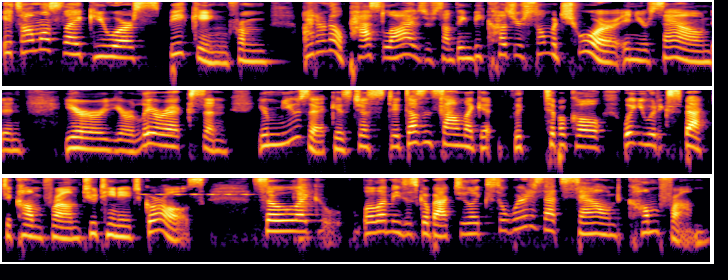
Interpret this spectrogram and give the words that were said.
it's almost like you are speaking from, I don't know, past lives or something because you're so mature in your sound and your, your lyrics and your music is just, it doesn't sound like it, the typical, what you would expect to come from two teenage girls. So like, well, let me just go back to like, so where does that sound come from?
